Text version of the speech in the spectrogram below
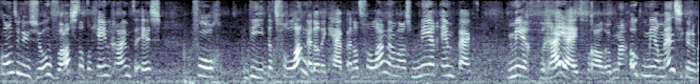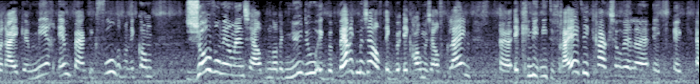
continu zo vast dat er geen ruimte is voor die, dat verlangen dat ik heb. En dat verlangen was meer impact, meer vrijheid vooral ook, maar ook meer mensen kunnen bereiken, meer impact. Ik voelde van ik kan zoveel meer mensen helpen dan dat ik nu doe. Ik beperk mezelf. Ik, ik hou mezelf klein. Uh, ik geniet niet de vrijheid die ik graag zou willen. Ik, ik uh,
